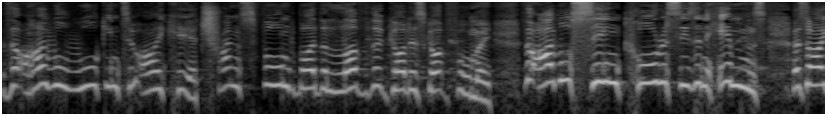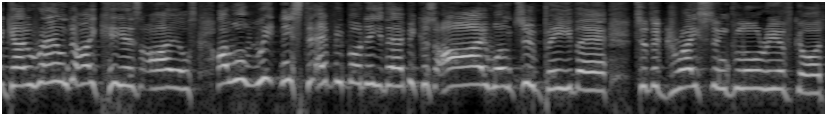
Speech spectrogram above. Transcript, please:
that I will walk into IKEA transformed by the love that God has got for me. That I will sing choruses and hymns as I go round IKEA's aisles. I will witness to everybody there because I want to be there to the grace and glory of God.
